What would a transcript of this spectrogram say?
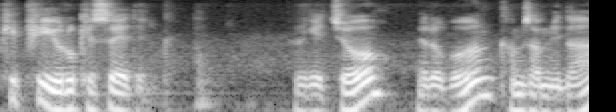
pp 이렇게 써야 되는 거야. 알겠죠? 여러분 감사합니다.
